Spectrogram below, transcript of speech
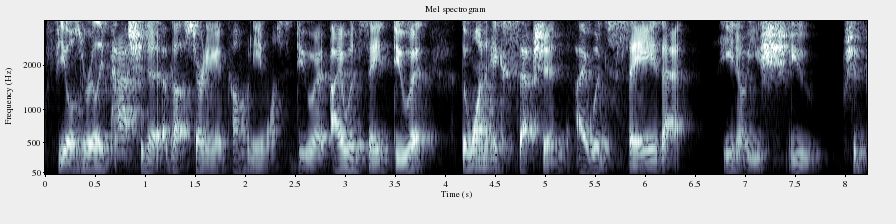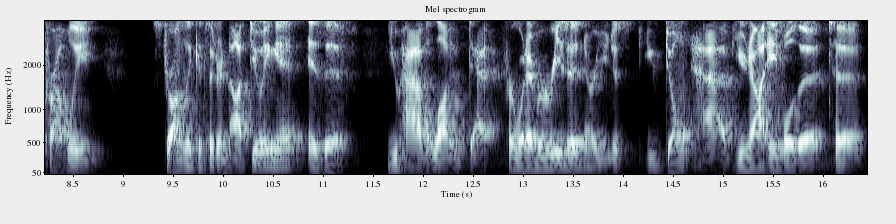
feels really passionate about starting a company and wants to do it, I would say do it. The one exception I would say that, you know, you, sh- you should probably strongly consider not doing it is if you have a lot of debt for whatever reason, or you just you don't have you're not able to to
